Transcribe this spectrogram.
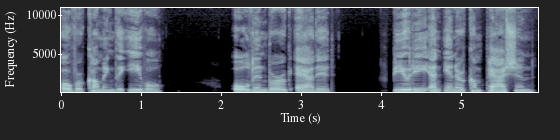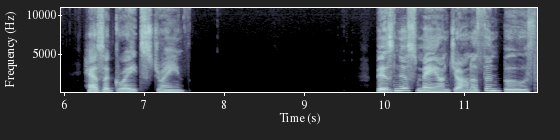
overcoming the evil. Oldenburg added, Beauty and inner compassion has a great strength. Businessman Jonathan Booth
